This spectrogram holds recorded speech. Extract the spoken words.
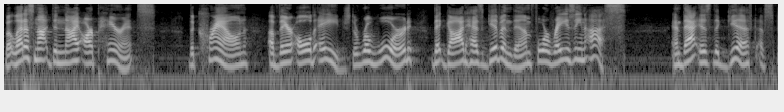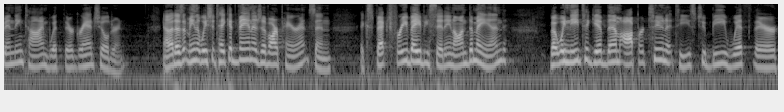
but let us not deny our parents the crown of their old age, the reward that God has given them for raising us. And that is the gift of spending time with their grandchildren. Now, that doesn't mean that we should take advantage of our parents and expect free babysitting on demand, but we need to give them opportunities to be with their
